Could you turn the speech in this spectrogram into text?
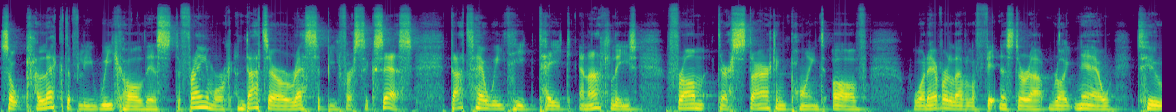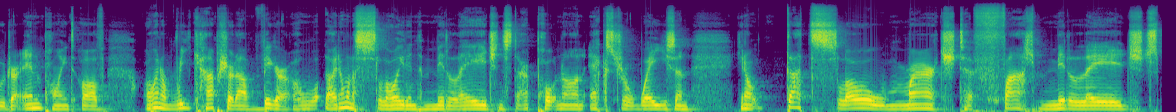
So collectively, we call this the framework, and that's our recipe for success. That's how we take an athlete from their starting point of whatever level of fitness they're at right now to their endpoint of I want to recapture that vigor. Oh, I don't want to slide into middle age and start putting on extra weight and you know that slow march to fat middle aged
